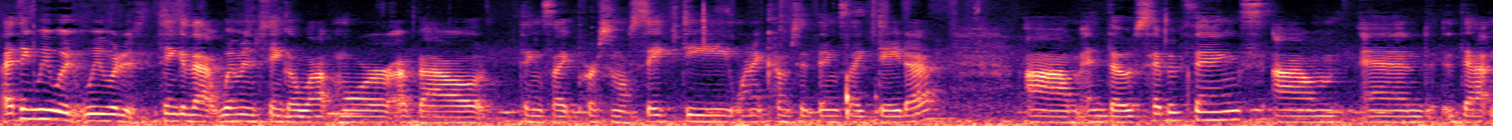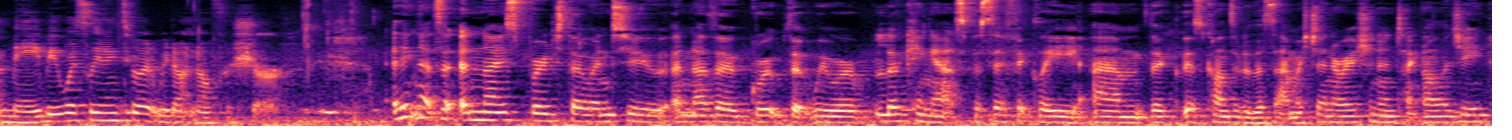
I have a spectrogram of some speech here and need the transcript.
I think we would we would think of that. Women think a lot more about things like personal safety when it comes to things like data. Um, and those type of things, um, and that may be what's leading to it. We don't know for sure. I think that's a, a nice bridge, though, into another group that we were looking at specifically um, the, this concept of the sandwich generation in technology.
